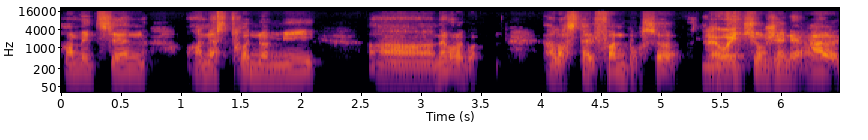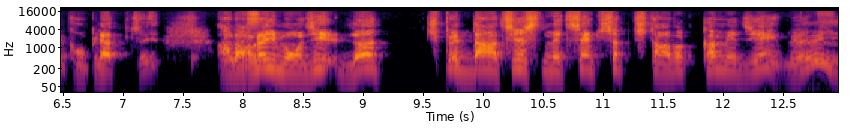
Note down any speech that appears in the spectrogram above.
En médecine, en astronomie, en n'importe quoi. Alors, c'était le fun pour ça. Une ben culture générale complète. Alors là, ils m'ont dit, là, tu peux être dentiste, médecin, tout ça, puis tu t'en vas comédien. Mais oui,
